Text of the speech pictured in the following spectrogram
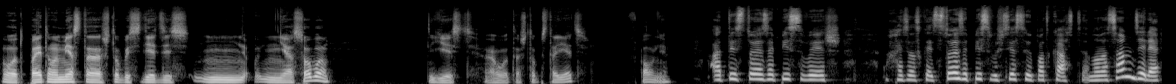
Вот, поэтому место, чтобы сидеть здесь, не особо есть, а вот, а чтобы стоять, вполне. А ты стоя записываешь, хотел сказать, стоя записываешь все свои подкасты, но на самом деле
